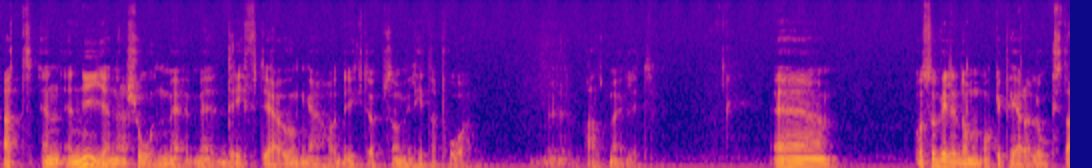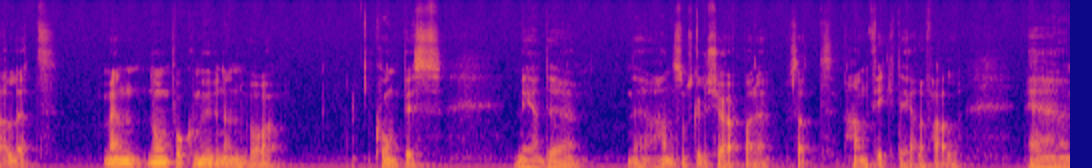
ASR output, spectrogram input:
Att en, en ny generation med, med driftiga unga har dykt upp som vill hitta på eh, allt möjligt. Eh, och och så ville de ockupera lokstallet. Men någon på kommunen var kompis med eh, han som skulle köpa det. Så att han fick det i alla fall. Eh,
